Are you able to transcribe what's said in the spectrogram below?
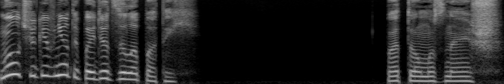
Молча кивнет и пойдет за лопатой. Потом узнаешь.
